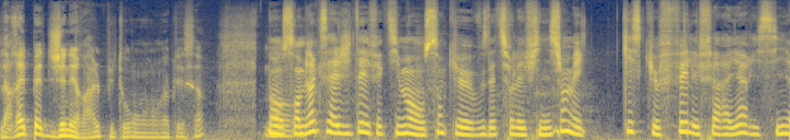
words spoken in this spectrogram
la répète générale plutôt, on va appeler ça. on sent bien que c'est agité, effectivement, on sent que vous êtes sur les finitions, mais qu'est-ce que fait les ferrailleurs ici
